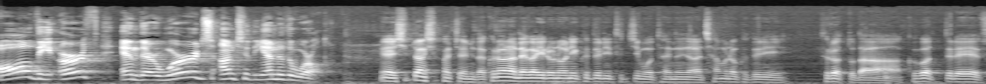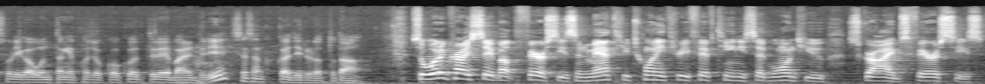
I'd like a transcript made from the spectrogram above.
all the earth, and their words unto the end of the world. 예, 10장 18절입니다. 그러나 내가 이르노니 그들이 듣지 못하였느냐 참으로 그들이 들었도다. 그것들의 소리가 온 땅에 퍼졌고 그것들의 말들이 세상 끝까지 이르렀도다. So what did Christ say about the Pharisees? In Matthew 23:15 he said, "Woe unto you, scribes, Pharisees,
